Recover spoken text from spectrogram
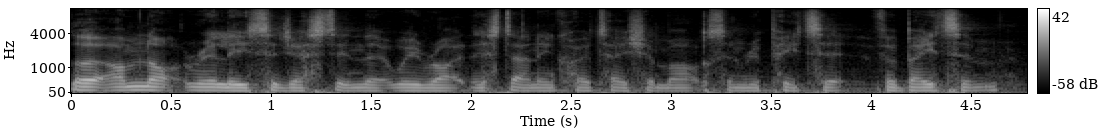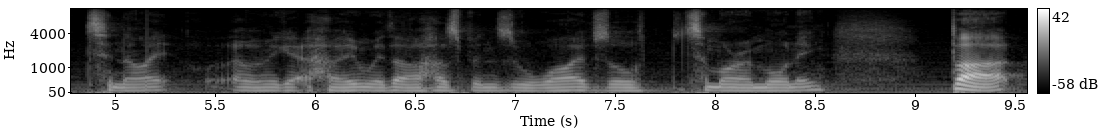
look, I'm not really suggesting that we write this down in quotation marks and repeat it verbatim tonight. when we get home with our husbands or wives or tomorrow morning. But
